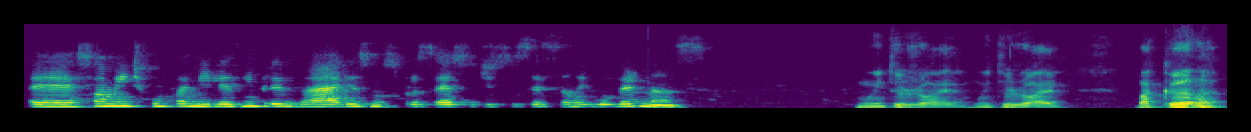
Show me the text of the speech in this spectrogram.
é, somente com famílias empresárias nos processos de sucessão e governança. Muito joia, muito joia. Bacana.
